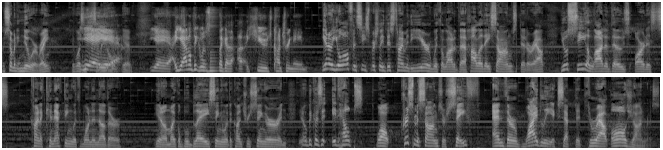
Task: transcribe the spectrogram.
was somebody newer, right? It wasn't Yeah, yeah, old. yeah. yeah, yeah, yeah. I don't think it was like a, a huge country name. you know, you'll often see, especially this time of the year with a lot of the holiday songs that are out, you'll see a lot of those artists kind of connecting with one another you know, Michael Bublé singing with a country singer, and you know, because it, it helps. Well, Christmas songs are safe and they're widely accepted throughout all genres.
